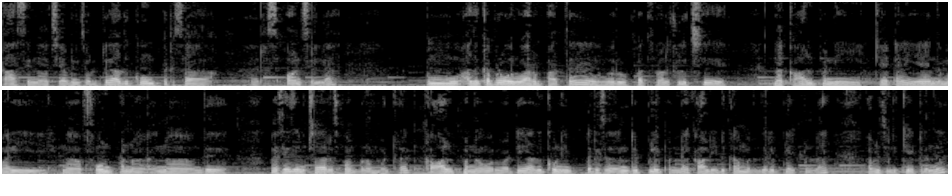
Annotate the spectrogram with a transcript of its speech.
காசு என்னாச்சு அப்படின்னு சொல்லிட்டு. அதுக்கும் பெருசாக ரெஸ்பான்ஸ் இல்லை. அதுக்கப்புறம் ஒரு வாரம் பார்த்தேன். ஒரு பத்து நாள் கழித்து நான் கால் பண்ணி கேட்டேன். ஏன் இந்த மாதிரி நான் ஃபோன் பண்ண நான் வந்து மெசேஜ் அனுப்பிச்சா ரெஸ்பாண்ட் பண்ண மாட்டேன். கால் பண்ண ஒரு வாட்டி அதுக்கும் நீ பெருசாக ரிப்ளை பண்ணல. கால் எடுக்காமல் இருந்து ரிப்ளை பண்ணல அப்படின்னு சொல்லி கேட்டிருந்தேன்.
